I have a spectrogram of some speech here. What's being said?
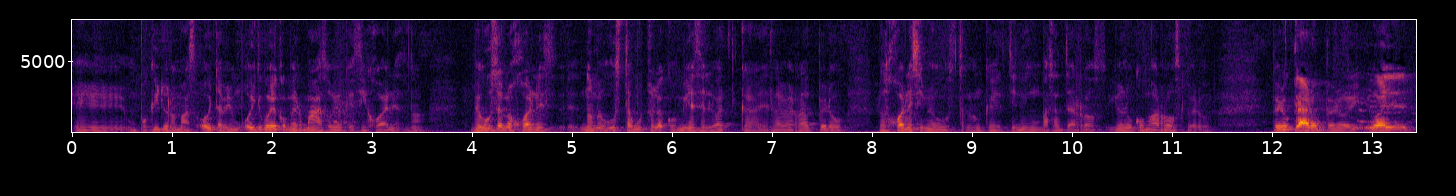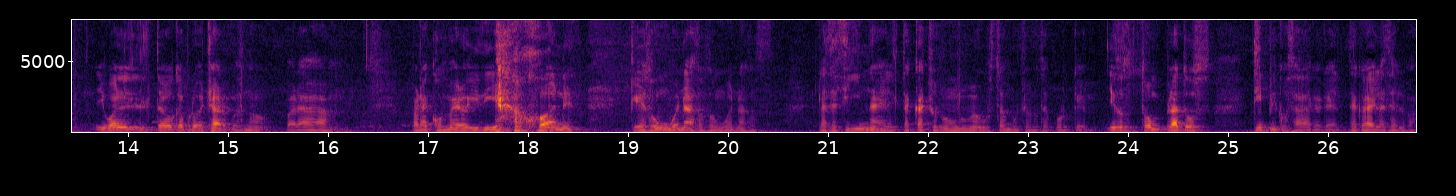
eh, un poquito nomás, hoy también, hoy voy a comer más, obvio que sí, Juanes, ¿no? Me gustan los Juanes, eh, no me gusta mucho la comida selvática, es la verdad, pero los Juanes sí me gustan, aunque tienen bastante arroz. Yo no como arroz, pero, pero claro, pero igual, igual tengo que aprovechar, pues, ¿no? Para, para comer hoy día Juanes, que son buenazos, son buenazos. La cecina, el tacacho no, me gusta mucho, no sé por qué. Y esos son platos típicos de acá de la selva.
